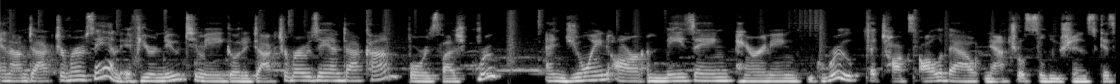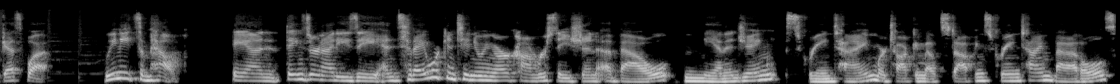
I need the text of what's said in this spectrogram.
and I'm Dr. Roseann. If you're new to me, go to drroseann.com forward slash group and join our amazing parenting group that talks all about natural solutions. Because guess what? We need some help and things are not easy. And today we're continuing our conversation about managing screen time. We're talking about stopping screen time battles.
